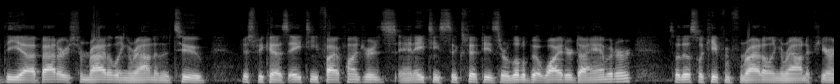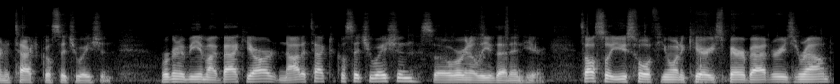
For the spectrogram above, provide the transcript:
the uh, batteries from rattling around in the tube. Just because 18500s and 18650s are a little bit wider diameter, so this will keep them from rattling around if you're in a tactical situation. We're going to be in my backyard, not a tactical situation, so we're going to leave that in here. It's also useful if you want to carry spare batteries around.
